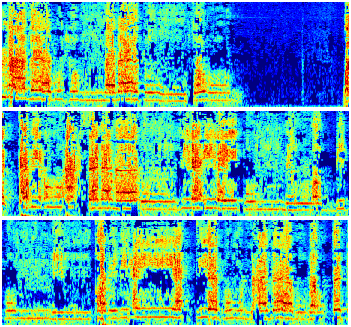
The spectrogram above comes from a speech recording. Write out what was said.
الْعَذَابُ ثُمَّ لَا تُنصَرُونَ وَاتَّبِعُوا أَحْسَنَ مَا أُنزِلَ إِلَيْكُم قَبْلِ أَن يَأْتِيَكُمُ الْعَذَابُ بَغْتَةً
